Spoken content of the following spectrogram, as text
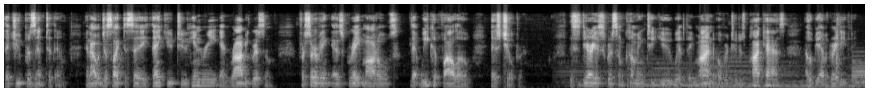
that you present to them. And I would just like to say thank you to Henry and Robbie Grissom for serving as great models that we could follow as children. This is Darius Grissom coming to you with a Mind Over Tutors podcast. I hope you have a great evening.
